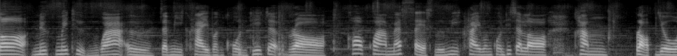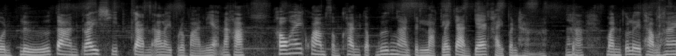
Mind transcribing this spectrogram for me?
ก็นึกไม่ถึงว่าเออจะมีใครบางคนที่จะรอข้อความแมสเซจหรือมีใครบางคนที่จะรอคำ ปลอบโยน หรือการใกล้ชิดกันอะไรประมาณนี้นะคะเขาให้ความสำคัญกับเรื่องงานเป็นหลักและการแก้ไขปัญหานะคะมันก็เลยทำให้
